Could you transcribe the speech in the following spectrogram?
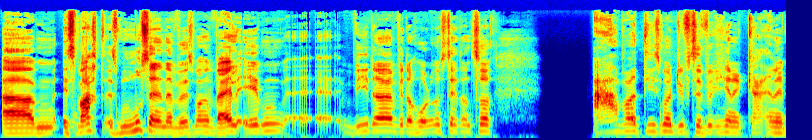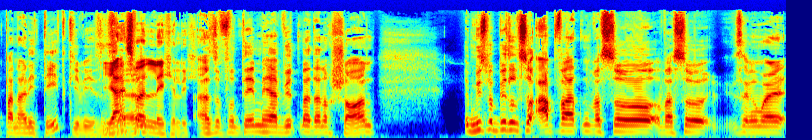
Ähm, es macht, es muss einen nervös machen, weil eben äh, wieder Wiederholungstäter und so. Aber diesmal dürfte wirklich eine, eine Banalität gewesen ja, sein. es war lächerlich. Also von dem her wird man da noch schauen. Müssen wir ein bisschen so abwarten, was so, was so, sagen wir mal,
